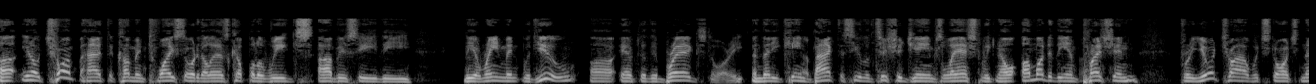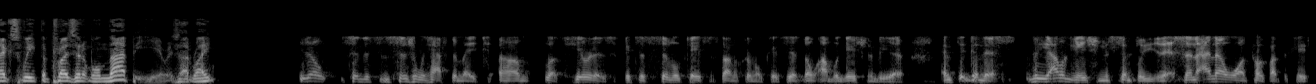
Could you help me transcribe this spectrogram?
Uh, you know, Trump had to come in twice over the last couple of weeks. Obviously, the the arraignment with you uh, after the Bragg story, and then he came back to see Letitia James last week. Now, I'm under the impression for your trial, which starts next week, the president will not be here. Is that right? You know, so this is a decision we have to make. Um, look, here it is. It's a civil case. It's not a criminal case. He has no obligation to be there. And think of this: the allegation is simply this. And I don't want to talk about the case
